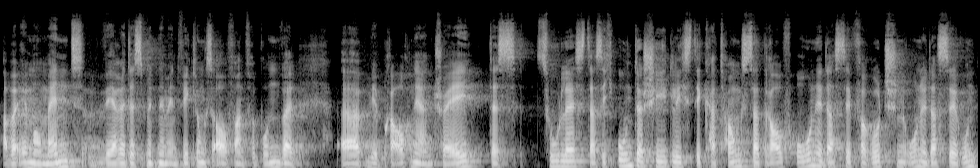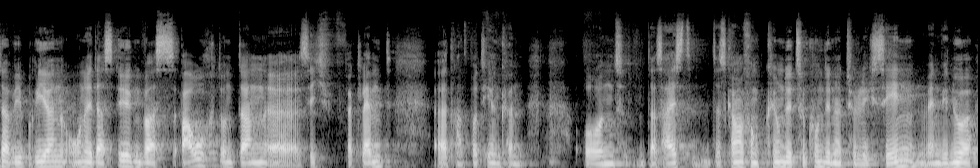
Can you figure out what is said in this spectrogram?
Aber im Moment wäre das mit einem Entwicklungsaufwand verbunden, weil äh, wir brauchen ja ein Tray, das zulässt, dass ich unterschiedlichste Kartons da drauf, ohne dass sie verrutschen, ohne dass sie runter vibrieren, ohne dass irgendwas baucht und dann äh, sich verklemmt, äh, transportieren können. Und das heißt, das kann man von Kunde zu Kunde natürlich sehen. Wenn wir nur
